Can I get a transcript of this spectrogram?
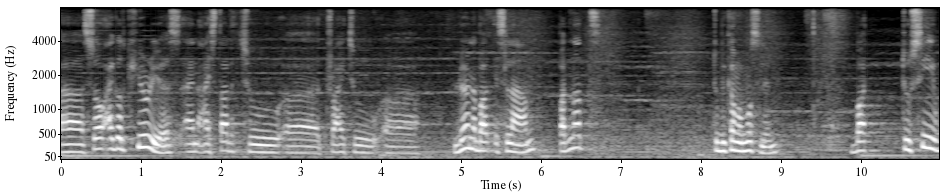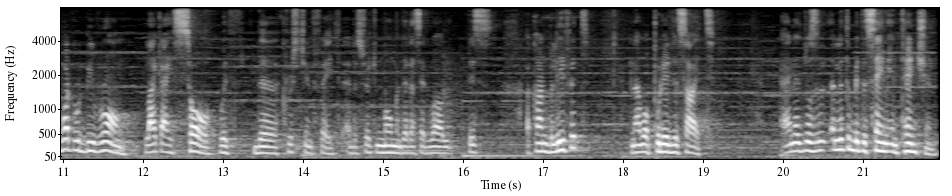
Uh, so I got curious and I started to uh, try to uh, learn about Islam, but not to become a Muslim, but to see what would be wrong, like I saw with the Christian faith at a certain moment that I said, well, this, I can't believe it, and I will put it aside. And it was a little bit the same intention.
